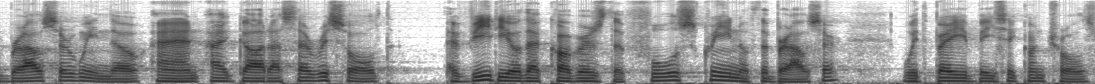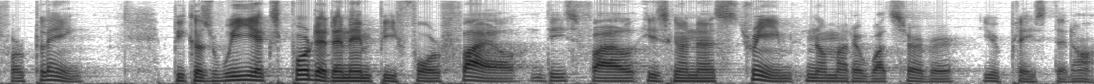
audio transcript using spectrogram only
browser window and I got as a result a video that covers the full screen of the browser with very basic controls for playing. Because we exported an MP4 file, this file is gonna stream no matter what server you placed it on.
